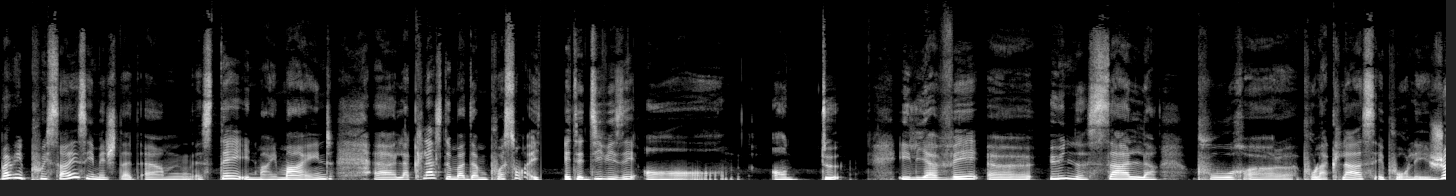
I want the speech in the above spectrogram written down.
very precise image that um, stay in my mind. Uh, la classe de Madame Poisson était divisée en, en deux. Il y avait euh, une salle pour, uh, pour la classe et pour les jeux.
